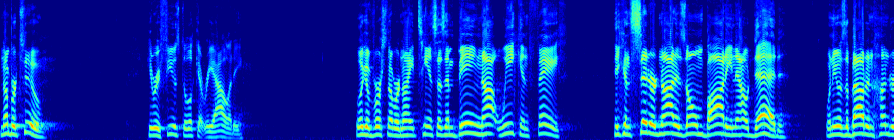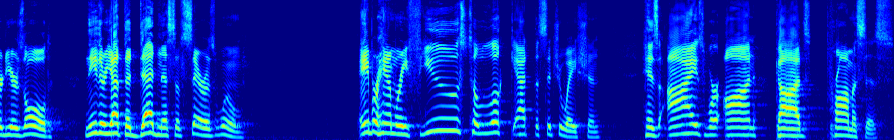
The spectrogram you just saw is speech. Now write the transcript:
Number two, he refused to look at reality. Look at verse number 19. It says, And being not weak in faith, he considered not his own body now dead when he was about an hundred years old, neither yet the deadness of Sarah's womb. Abraham refused to look at the situation. His eyes were on God's promises.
